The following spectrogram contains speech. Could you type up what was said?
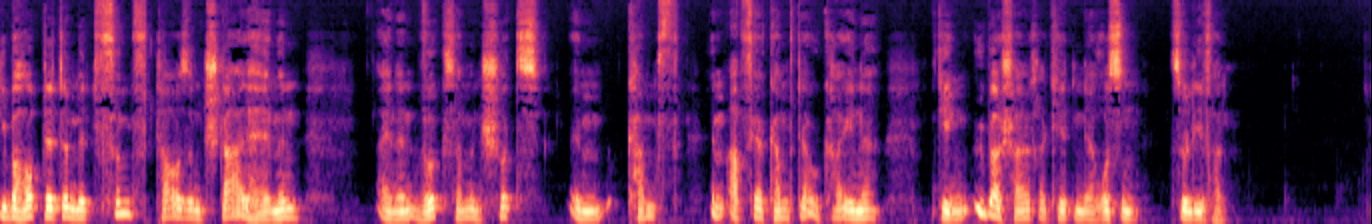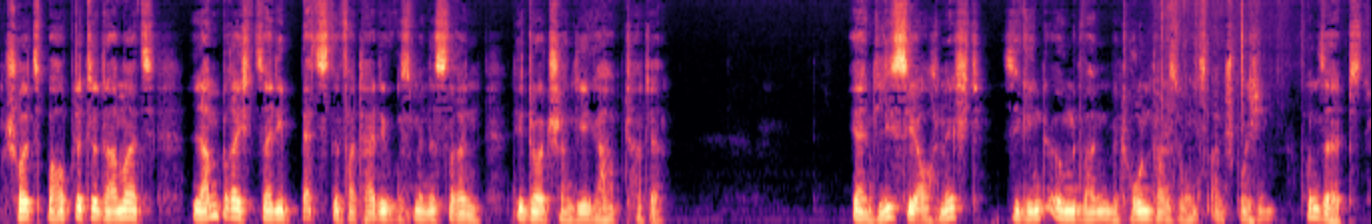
die behauptete, mit 5000 Stahlhelmen einen wirksamen Schutz im Kampf im Abwehrkampf der Ukraine gegen Überschallraketen der Russen zu liefern. Scholz behauptete damals, Lambrecht sei die beste Verteidigungsministerin, die Deutschland je gehabt hatte. Er entließ sie auch nicht, sie ging irgendwann mit hohen Pensionsansprüchen von selbst.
